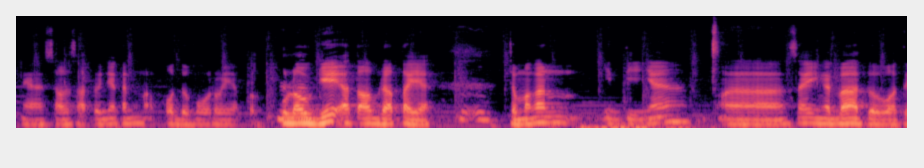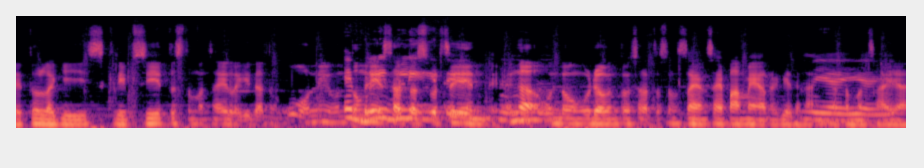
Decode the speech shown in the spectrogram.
Ya, salah satunya kan Podomoro ya, Pulau G atau berapa ya? Cuma kan intinya, eh, saya ingat banget tuh waktu itu lagi skripsi, terus teman saya lagi datang, oh ini untung beli- nih beli 100%. gitu ya? Eh, Enggak, Hmm. untung udah untung 100%, saya pamer gitu kan Iya, ke teman iya, saya.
